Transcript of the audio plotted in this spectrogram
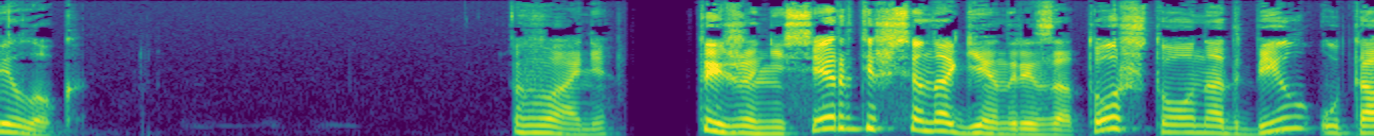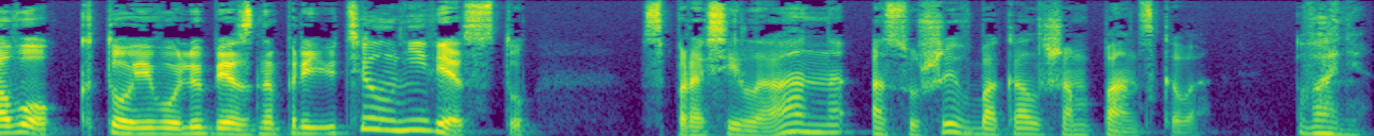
Эпилог. «Ваня, ты же не сердишься на Генри за то, что он отбил у того, кто его любезно приютил, невесту?» — спросила Анна, осушив бокал шампанского. «Ваня,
